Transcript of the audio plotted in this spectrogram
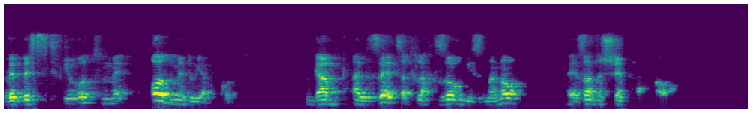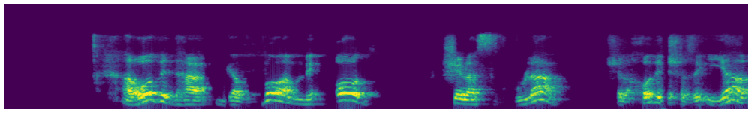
ובספירות מאוד מדויקות. גם על זה צריך לחזור בזמנו, בעזרת השם, הרובד הגבוה מאוד של הסגולה של החודש הזה, אייר,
